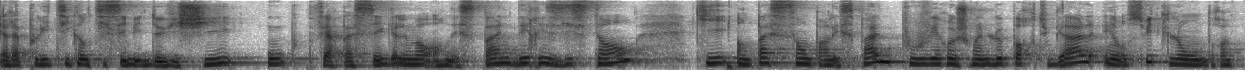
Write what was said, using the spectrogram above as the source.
la, politique antisémite de Vichy, ou faire passer également en Espagne des résistants qui, en passant par l'Espagne, pouvaient rejoindre le Portugal et ensuite Londres,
